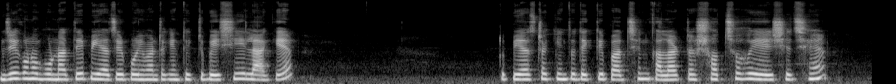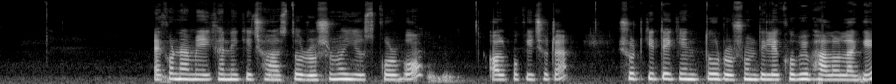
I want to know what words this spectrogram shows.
যে কোনো বোনাতে পেঁয়াজের পরিমাণটা কিন্তু একটু বেশি লাগে। তো পেঁয়াজটা কিন্তু দেখতে পাচ্ছেন, কালারটা স্বচ্ছ হয়ে এসেছে। এখন আমি এখানে কিছু আস্ত রসুনও ইউজ করব, অল্প কিছুটা। শুটকিতে কিন্তু রসুন দিলে খুবই ভালো লাগে।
